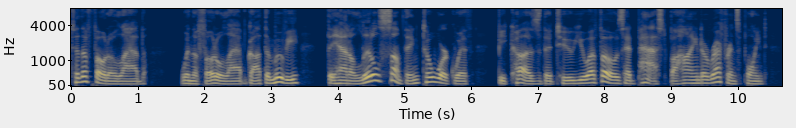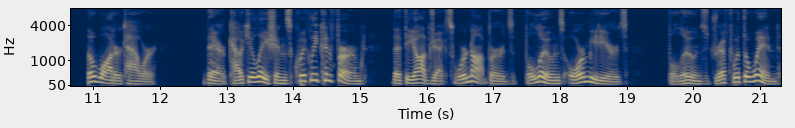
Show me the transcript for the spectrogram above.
to the photo lab. When the photo lab got the movie, they had a little something to work with because the two UFOs had passed behind a reference point, the water tower. Their calculations quickly confirmed that the objects were not birds, balloons, or meteors. Balloons drift with the wind,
